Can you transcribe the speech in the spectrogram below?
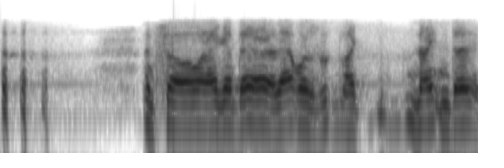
and so when I get there, that was like night and day.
